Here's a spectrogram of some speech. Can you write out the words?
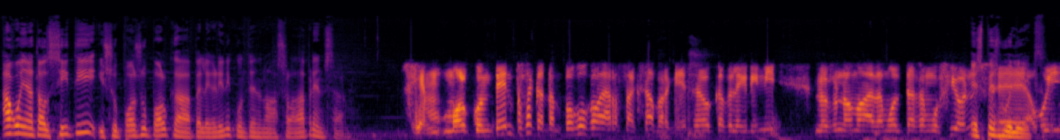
ha guanyat el City i suposo, Pol, que Pellegrini content a la sala de premsa. Sí, molt content, passa que tampoc ho acaba de reflexar, perquè sabeu que Pellegrini no és un home de moltes emocions. És pes bullit. Eh, avui,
